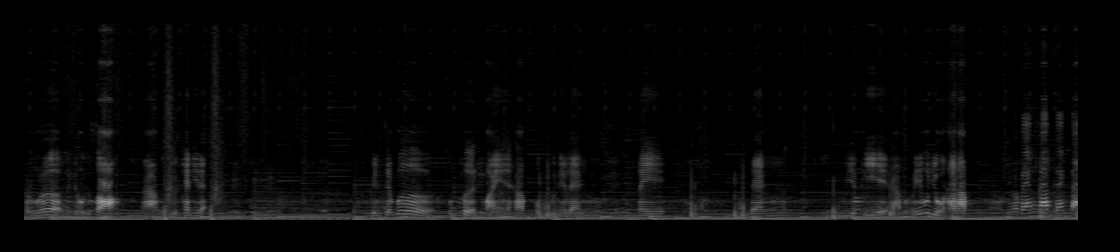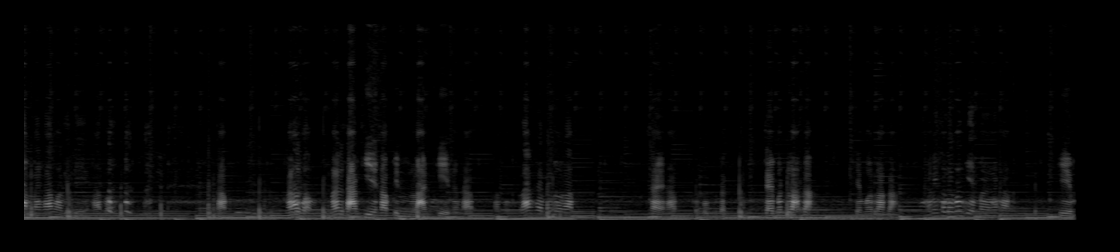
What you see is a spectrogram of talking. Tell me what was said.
เซิร์ฟเวอร์หนึ่งหกจุดสองอ่ามันอยู่แค่นี้แหละ เป็นเซิร์ฟเวอร์เพิ่งเปิดใหม่นะครับ ผมอยู่ในแรงในแรง ค์ VIP อ่าผมไม่ได้พูดอยู่กับใครครับอยู่กับแบงค์ครับแบงค์ตันนะครับมาดีๆครับผมครับครัน่าบจะผมน่าจะสามที่นะครับเป็นร้านเกมนะครับครับผมร้านใครไม่รู้ครับ ใช่ครับแต่ผมจะใจมันรักอะใจมันรักอะอันนี้เขาเรียกว่าเกมอะไรนะครับ เกม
